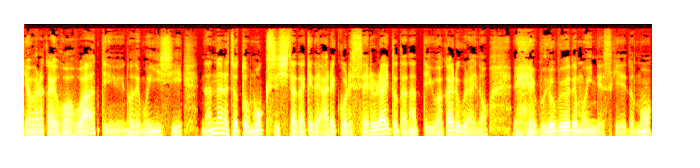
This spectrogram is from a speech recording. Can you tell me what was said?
柔らかいふわふわっていうのでもいいし、なんならちょっと目視しただけで、あれこれセルライトだなっていうわかるぐらいの、えーブヨブヨでもいいんですけれども、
